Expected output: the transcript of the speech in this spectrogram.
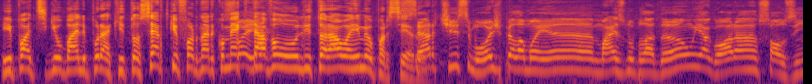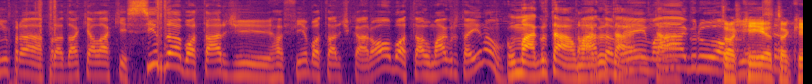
e pode seguir o baile por aqui. Tô certo que Fornari, como é Isso que aí. tava o litoral aí, meu parceiro? Certíssimo. Hoje pela manhã mais nubladão e agora solzinho pra, pra dar aquela aquecida. Boa tarde, Rafinha. Boa tarde, Carol. Boa tarde. O Magro tá aí, não? O magro tá, o tá magro também, tá. tá. Magro. Tô aqui, tô aqui.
